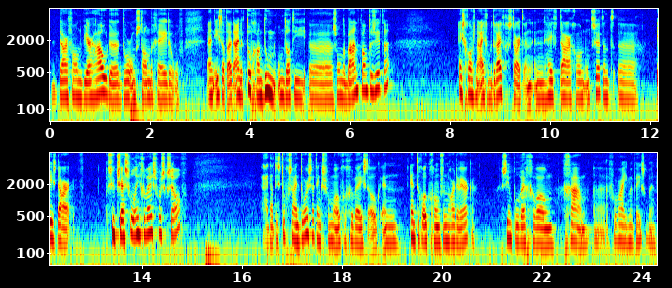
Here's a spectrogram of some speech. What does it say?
daarvan weerhouden door omstandigheden. Of, en is dat uiteindelijk toch gaan doen omdat hij uh, zonder baan kwam te zitten. Is gewoon zijn eigen bedrijf gestart en, en heeft daar gewoon ontzettend. Uh, is daar succesvol in geweest voor zichzelf. Ja, dat is toch zijn doorzettingsvermogen geweest ook. En, en toch ook gewoon zijn harde werken. Simpelweg gewoon gaan uh, voor waar je mee bezig bent.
